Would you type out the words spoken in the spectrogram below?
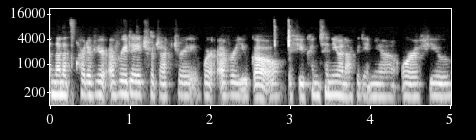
and then it's part of your everyday trajectory wherever you go, if you continue in academia or if you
